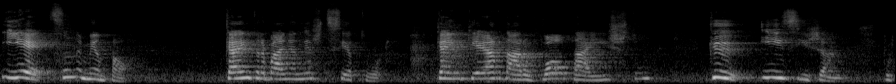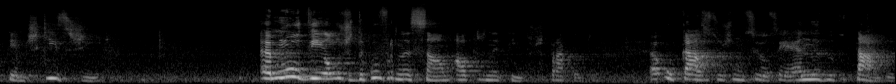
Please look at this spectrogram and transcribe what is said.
E é fundamental quem trabalha neste setor, quem quer dar volta a isto, que exijamos, porque temos que exigir, a modelos de governação alternativos para a cultura. O caso dos museus é anedotário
